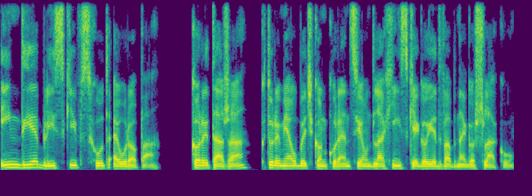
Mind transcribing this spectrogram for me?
Indie Bliski Wschód Europa, korytarza, który miał być konkurencją dla chińskiego jedwabnego szlaku.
